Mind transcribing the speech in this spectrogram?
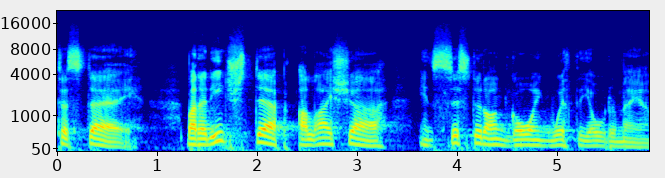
to stay. But at each step, Elisha insisted on going with the older man.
